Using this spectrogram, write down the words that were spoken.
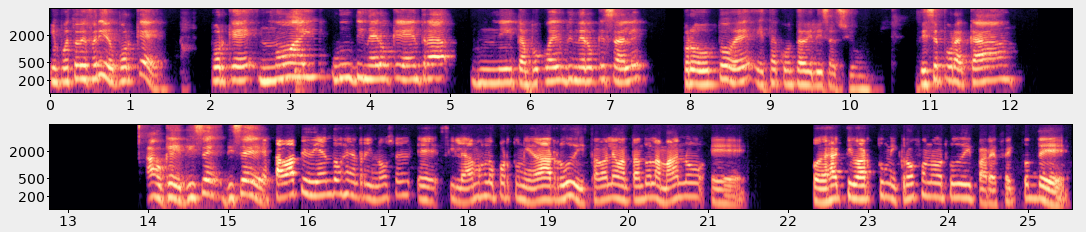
impuesto diferido. ¿Por qué? Porque no hay un dinero que entra ni tampoco hay un dinero que sale producto de esta contabilización. Dice por acá, Ah, ok, dice, dice. Estaba pidiendo, Henry, no sé eh, si le damos la oportunidad a Rudy, estaba levantando la mano. Eh, Puedes activar tu micrófono, Rudy, para efectos de,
